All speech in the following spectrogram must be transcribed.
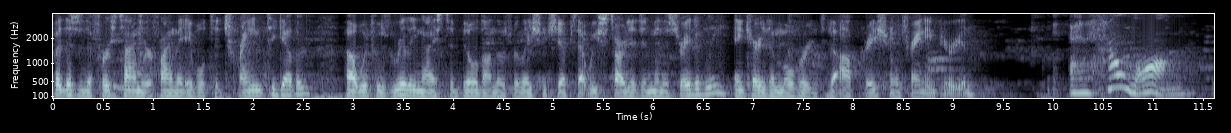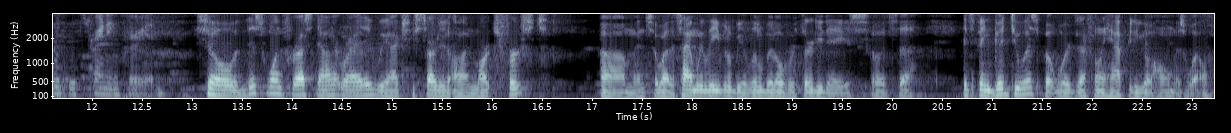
but this is the first time we were finally able to train together, uh, which was really nice to build on those relationships that we started administratively and carry them over into the operational training period. And how long was this training period? So this one for us down at Riley, we actually started on March 1st. Um, and so by the time we leave, it'll be a little bit over 30 days. So it's uh, it's been good to us, but we're definitely happy to go home as well.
